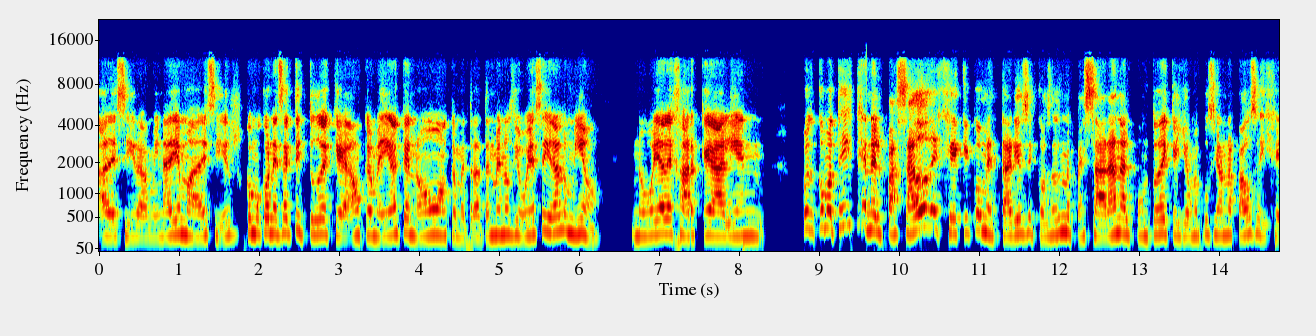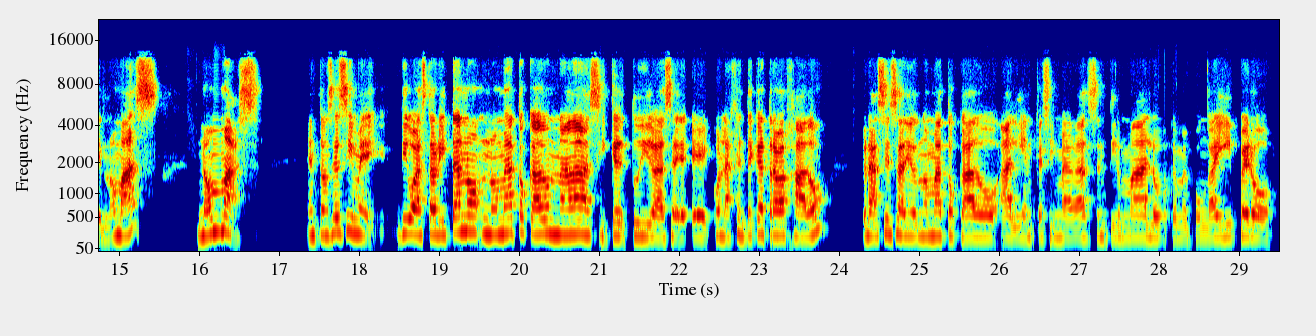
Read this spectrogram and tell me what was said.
a decir, a mí nadie me va a decir, como con esa actitud de que aunque me digan que no, aunque me traten menos, yo voy a seguir a lo mío. No voy a dejar que alguien pues como te dije, en el pasado dejé que comentarios y cosas me pesaran al punto de que yo me pusiera una pausa y dije, no más, no más. Entonces, si me digo, hasta ahorita no, no me ha tocado nada así que tú digas, eh, eh, con la gente que ha trabajado, gracias a Dios no me ha tocado alguien que sí me haga sentir mal o que me ponga ahí, pero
